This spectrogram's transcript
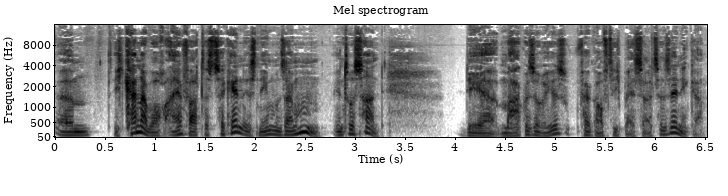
Ähm, ich kann aber auch einfach das zur Kenntnis nehmen und sagen, hm, interessant. Der Marcus Aurelius verkauft sich besser als der Seneca.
